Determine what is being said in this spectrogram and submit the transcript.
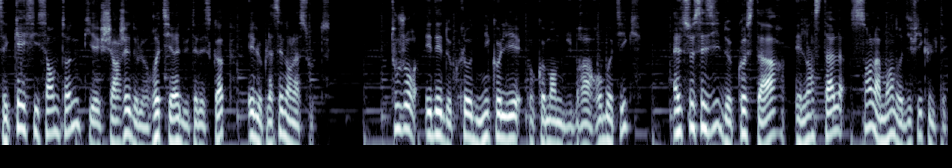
c'est Casey Thornton qui est chargé de le retirer du télescope et le placer dans la soute. Toujours aidée de Claude Nicolier aux commandes du bras robotique, elle se saisit de Costar et l'installe sans la moindre difficulté.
